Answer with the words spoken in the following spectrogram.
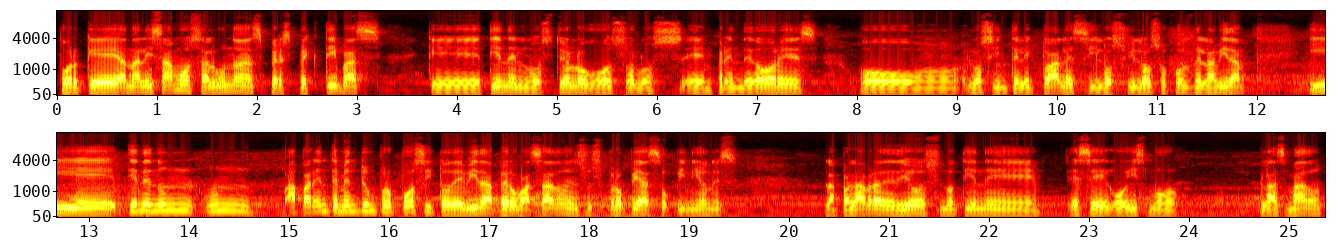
porque analizamos algunas perspectivas que tienen los teólogos o los emprendedores o los intelectuales y los filósofos de la vida y eh, tienen un, un aparentemente un propósito de vida pero basado en sus propias opiniones. La palabra de Dios no tiene ese egoísmo plasmado,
